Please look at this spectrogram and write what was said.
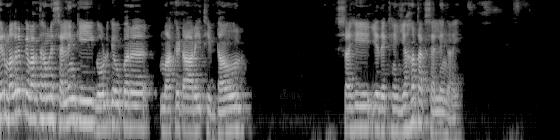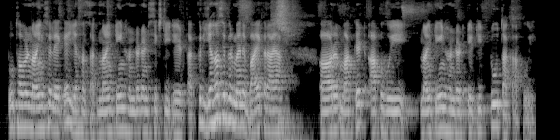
फिर मगरब के वक्त हमने सेलिंग की गोल्ड के ऊपर मार्केट आ रही थी डाउन सही, ये देखें, यहाँ तक सेलिंग आई। 2009 से लेके यहाँ तक 1968 तक। फिर यहाँ से फिर मैंने बाय कराया और मार्केट अप हुई 1982 तक अप हुई।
